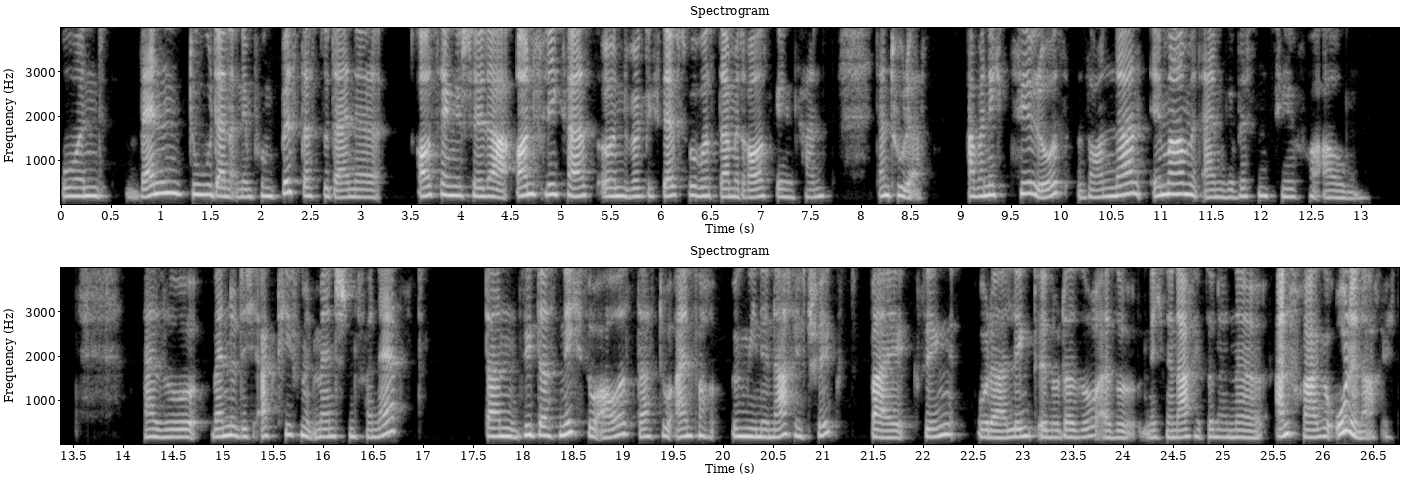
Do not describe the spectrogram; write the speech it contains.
Und wenn du dann an dem Punkt bist, dass du deine Aushängeschilder on fleek hast und wirklich selbstbewusst damit rausgehen kannst, dann tu das. Aber nicht ziellos, sondern immer mit einem gewissen Ziel vor Augen. Also wenn du dich aktiv mit Menschen vernetzt, dann sieht das nicht so aus, dass du einfach irgendwie eine Nachricht schickst bei Xing oder LinkedIn oder so. Also nicht eine Nachricht, sondern eine Anfrage ohne Nachricht.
